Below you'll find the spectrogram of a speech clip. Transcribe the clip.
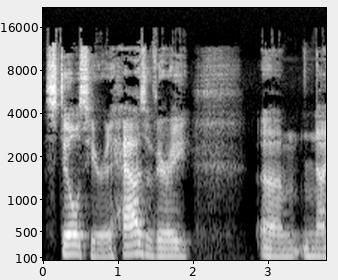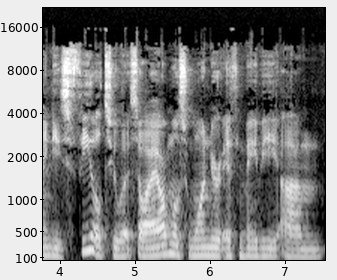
stills here, it has a very um, 90s feel to it. So I almost wonder if maybe, um,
